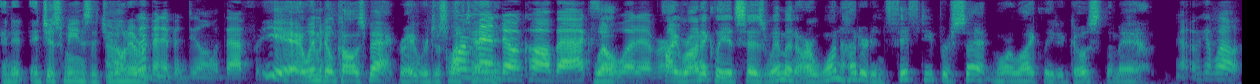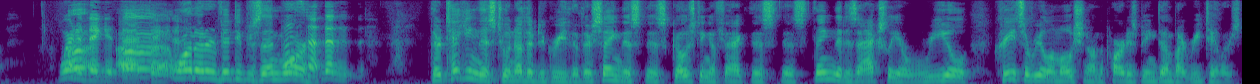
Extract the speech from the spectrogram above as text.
and it, it just means that you oh, don't Oh, ever. Women have been dealing with that for Yeah, women don't call us back, right? We're just left Or men don't call back, so Well, whatever. Ironically, it says women are 150% more likely to ghost the man. okay, well, where did they get that data? 150% more. Not, doesn't, They're taking this to another degree. Though they're saying this this ghosting effect, this this thing that is actually a real creates a real emotion on the part, is being done by retailers.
